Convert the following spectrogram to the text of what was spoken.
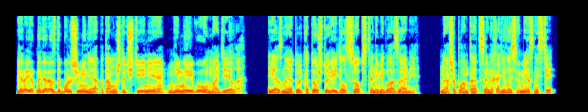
Вероятно, гораздо больше меня, потому что чтение не моего ума дело. Я знаю только то, что видел собственными глазами. Наша плантация находилась в местности,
